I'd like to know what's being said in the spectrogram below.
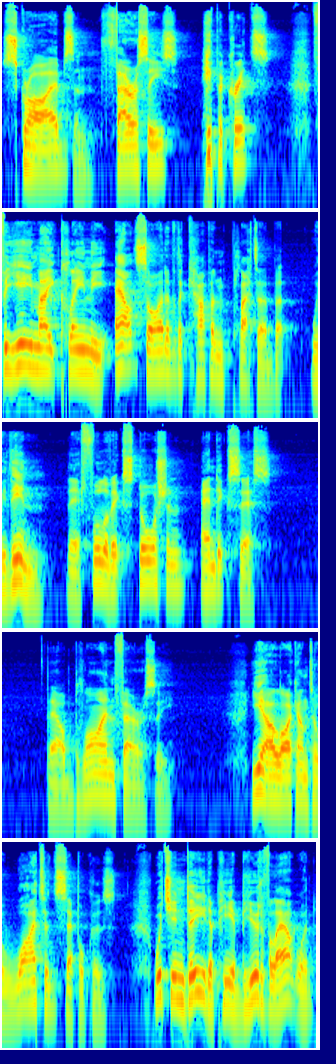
scribes and Pharisees, hypocrites! For ye make clean the outside of the cup and platter, but within they're full of extortion and excess. Thou blind Pharisee, ye are like unto whited sepulchres which indeed appear beautiful outward,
